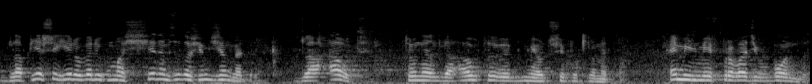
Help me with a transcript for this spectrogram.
dla pieszych i rowerów ma 780 metrów. Dla aut, tunel dla aut miał 3,5 km. Emil mnie wprowadził w błąd.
